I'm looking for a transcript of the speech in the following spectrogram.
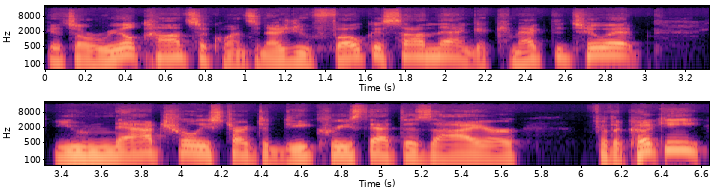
it's a real consequence. And as you focus on that and get connected to it, you naturally start to decrease that desire for the cookie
